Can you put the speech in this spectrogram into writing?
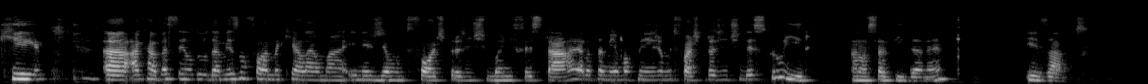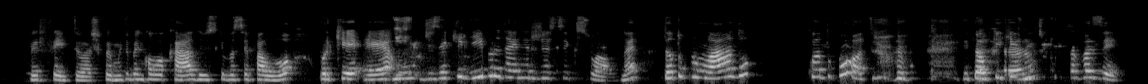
Que uh, acaba sendo da mesma forma que ela é uma energia muito forte para a gente manifestar, ela também é uma energia muito forte para a gente destruir a nossa vida, né? Exato. Perfeito, eu acho que foi muito bem colocado isso que você falou, porque é o desequilíbrio da energia sexual, né? Tanto para um lado quanto para o outro. Então, o que, que a gente precisa fazer?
